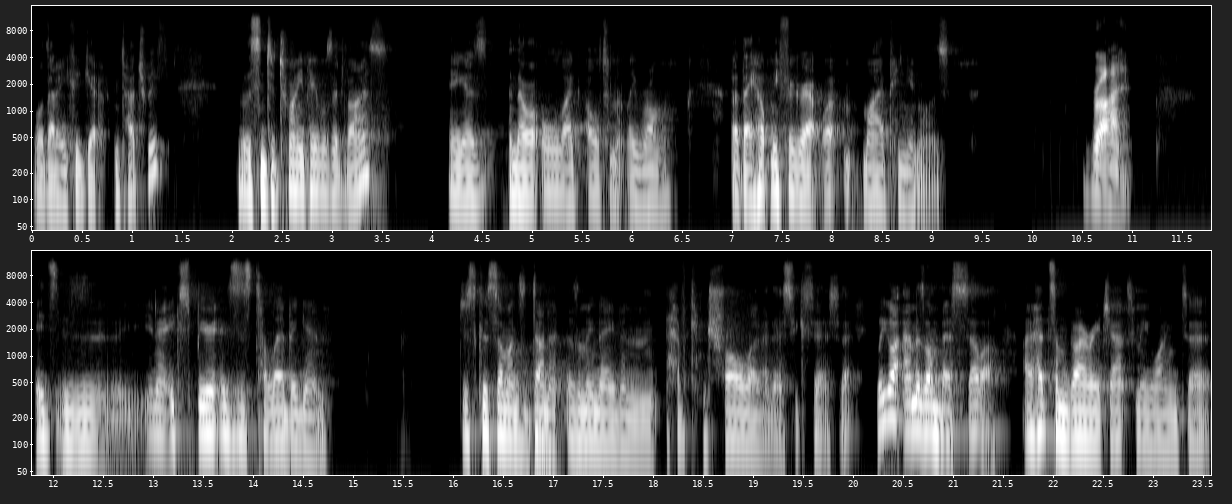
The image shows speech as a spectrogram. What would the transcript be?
or that he could get in touch with. Listened to 20 people's advice. And he goes, and they were all like ultimately wrong, but they helped me figure out what my opinion was. Right. It's, it's you know, experience this Taleb again just because someone's done it doesn't mean they even have control over their success. We got Amazon bestseller. I had some guy reach out to me wanting to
